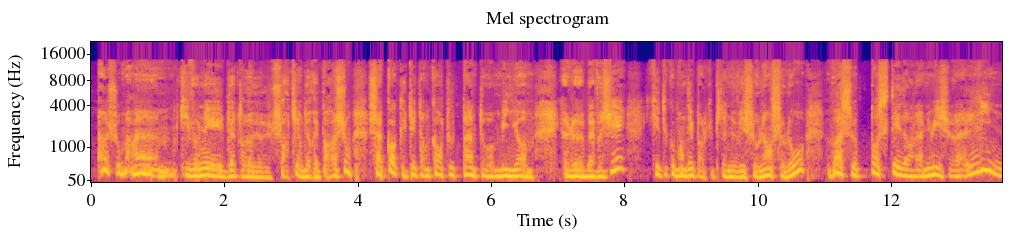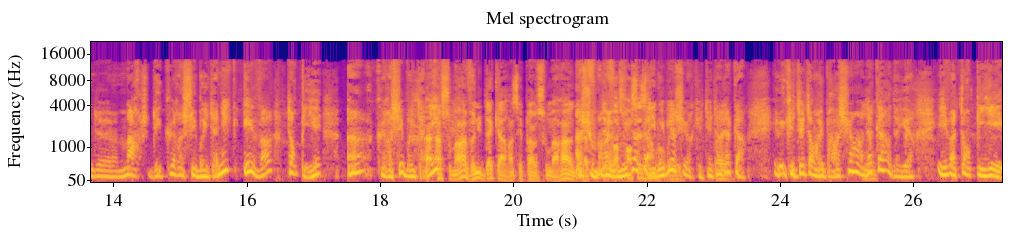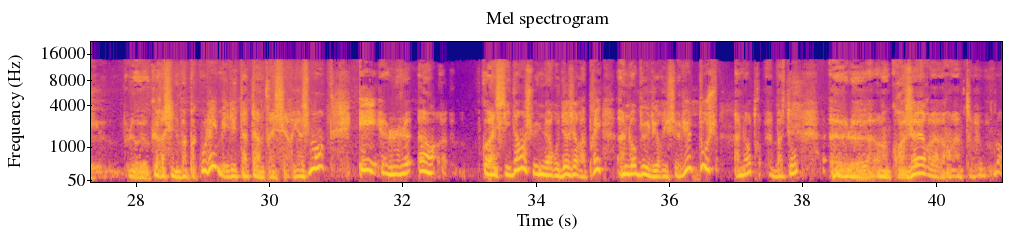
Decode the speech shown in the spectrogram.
un sous-marin qui venait d'être sortir de réparation, sa coque était encore toute peinte au minium, le Bavesier, qui était commandé par le capitaine de vaisseau Lancelot, va se poster dans la nuit sur la ligne de marche des cuirassés britanniques et va torpiller un cuirassé britannique. Un, sous-marin venu de Dakar, hein, c'est pas un sous-marin de la, des forces françaises libres. Oui, bien sûr, qui était à Dakar, et qui était en réparation à. Dakar d'ailleurs. Il va torpiller le cuirassé ne va pas couler, mais il est atteint très sérieusement. Et le, un, coïncidence, une heure ou deux heures après, un obus du Richelieu touche un autre bateau, euh, le, un croiseur euh,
